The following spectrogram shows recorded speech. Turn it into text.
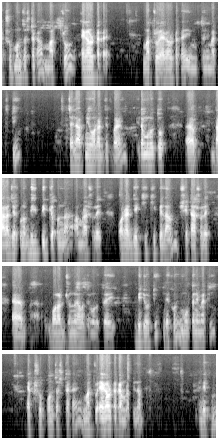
একশো পঞ্চাশ টাকা মাত্র এগারো টাকায়। মাত্র এগারো টাকায় এই মুক্তানি মাটিটি। চাইলে আপনি অর্ডার দিতে পারেন। এটা মূলত দারাজের কোনো বিজ্ঞাপন না, আমরা আসলে অর্ডার দিয়ে কি কি পেলাম, সেটা আসলে বলার জন্য আমাদের মূলত এই ভিডিওটি। দেখুন মুলতানি মাটি একশো পঞ্চাশ টাকায়। মাত্র এগারো টাকা আমরা পেলাম। দেখুন,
